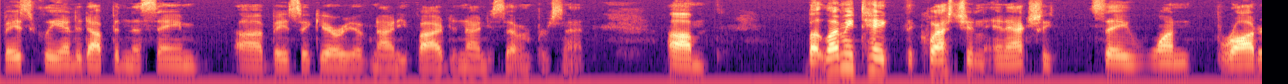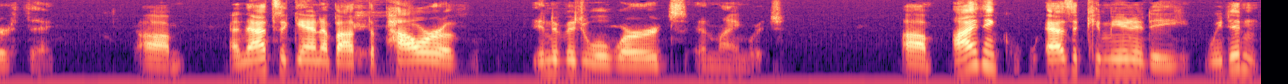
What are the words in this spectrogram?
basically ended up in the same uh, basic area of 95 to 97 percent. Um, but let me take the question and actually say one broader thing. Um, and that's again about the power of individual words and language. Um, I think as a community, we didn't,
